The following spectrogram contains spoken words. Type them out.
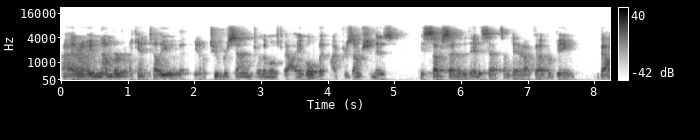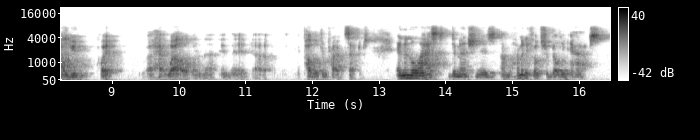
I don't have a number. I can't tell you that you know two percent are the most valuable, but my presumption is a subset of the data sets on data.gov are being valued quite uh, well in the in the uh, public and private sectors. And then the last dimension is um, how many folks are building apps.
